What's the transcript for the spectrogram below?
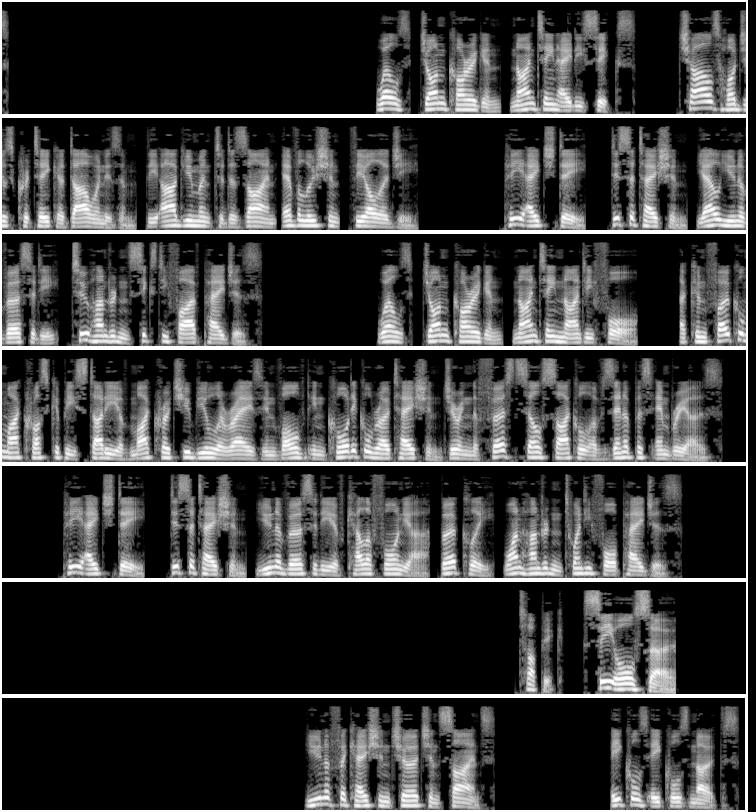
Wells, John Corrigan, 1986. Charles Hodges Critique of Darwinism, The Argument to Design Evolution, Theology. Ph.D. Dissertation, Yale University, 265 pages. Wells, John Corrigan, 1994. A confocal microscopy study of microtubule arrays involved in cortical rotation during the first cell cycle of Xenopus embryos. Ph.D. Dissertation, University of California, Berkeley, 124 pages. See also Unification Church and Science. Notes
